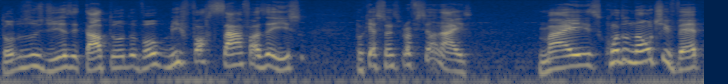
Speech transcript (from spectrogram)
Todos os dias e tal, tudo. Vou me forçar a fazer isso por questões profissionais. Mas quando não tiver,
